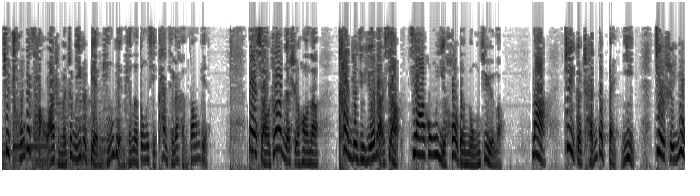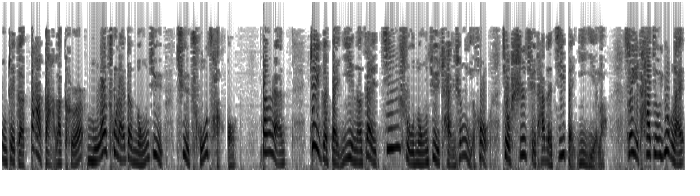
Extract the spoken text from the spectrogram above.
去除个草啊什么，这么一个扁平扁平的东西，看起来很方便。到小篆的时候呢，看着就有点像加工以后的农具了。那这个“陈”的本意就是用这个大嘎啦壳磨出来的农具去除草，当然。这个本意呢，在金属农具产生以后，就失去它的基本意义了。所以它就用来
